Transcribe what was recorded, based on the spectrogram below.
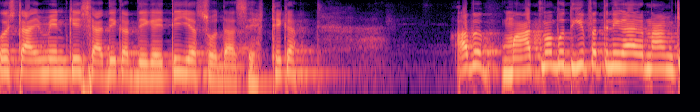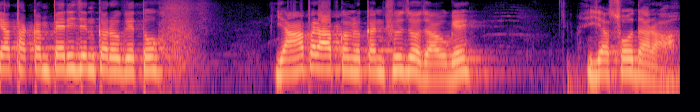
उस टाइम में इनकी शादी कर दी गई थी यशोदा से, ठीक है? अब महात्मा बुद्ध की पत्नी का नाम क्या था? कंपैरिजन करोगे तो। यहाँ पर आप कंफ्यूज हो जाओगे। यशोधरा।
